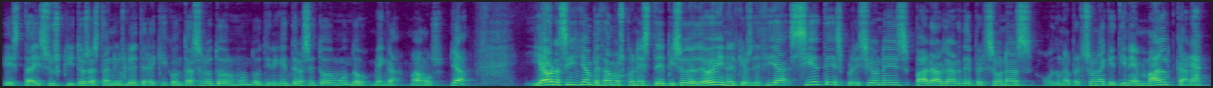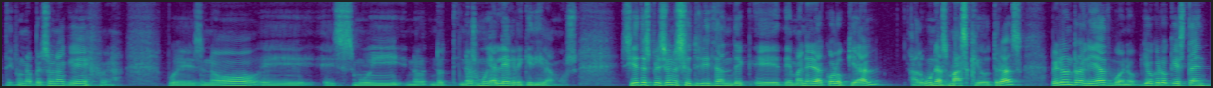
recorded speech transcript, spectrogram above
estáis suscritos a esta newsletter. Hay que contárselo todo el mundo, tiene que enterarse todo el mundo. Venga, vamos, ya. Y ahora sí, ya empezamos con este episodio de hoy en el que os decía siete expresiones para hablar de personas o de una persona que tiene mal carácter, una persona que, pues no eh, es muy, no, es muy alegre, que digamos. Siete expresiones se utilizan de, eh, de manera coloquial algunas más que otras, pero en realidad, bueno, yo creo que están,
